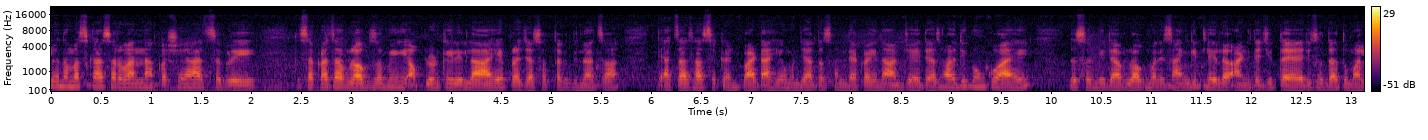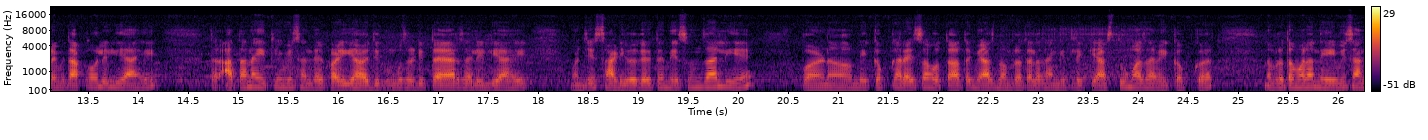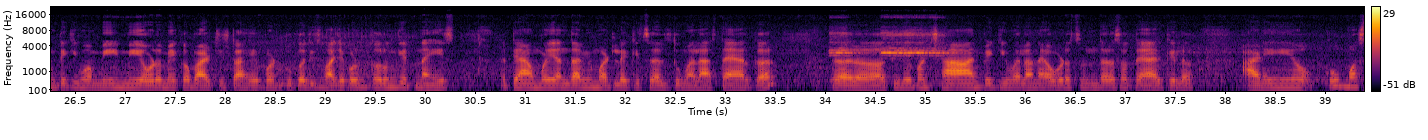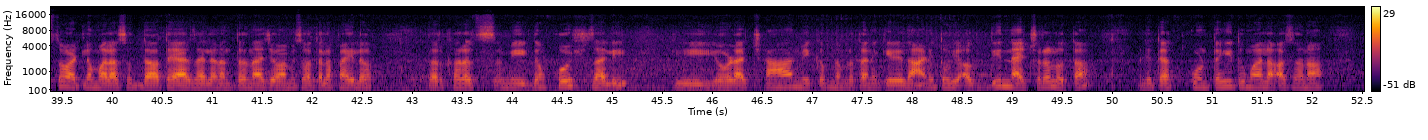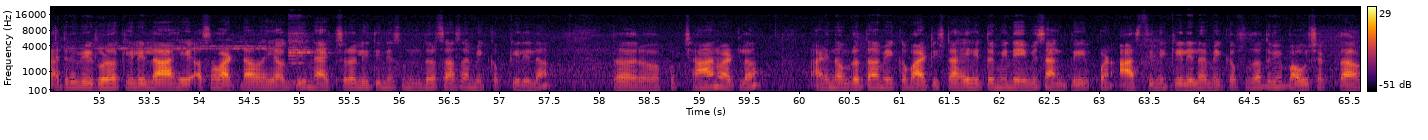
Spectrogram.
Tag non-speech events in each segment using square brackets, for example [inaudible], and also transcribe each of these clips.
Hello नमस्कार सर्वांना. कसे आहात सगळे? तर सकाळचा ब्लॉग जो मी अपलोड केलेला आहे प्रजासत्ताक दिनाचा त्याचाच हा सेकंड पार्ट आहे. म्हणजे आता संध्याकाळी ना आमच्या इथे आज हळदी कुंकू आहे. जसं मी त्या ब्लॉगमध्ये सांगितलेलं आणि त्याची तयारीसुद्धा तुम्हाला मी दाखवलेली आहे. तर आता ना इथे मी संध्याकाळी हळदी कुंकूसाठी तयार झालेली आहे. म्हणजे साडी वगैरे तर नेसून झाली आहे पण मेकअप करायचा होता. तर मी आज नम्रताला सांगितले की आज तू माझा मेकअप कर. नम्रता मला नेहमी सांगते की मम्मी मी एवढं मेकअप आर्टिस्ट आहे पण तू कधीच माझ्याकडून करून घेत नाहीस. तर त्यामुळे यंदा मी म्हटलं की चल तू मला आज तयार कर. तर तिने पण छानपैकी मला ना एवढं सुंदर असं तयार केलं आणि खूप मस्त वाटलं मलासुद्धा तयार झाल्यानंतर ना जेव्हा मी स्वतःला पाहिलं तर खरंच मी एकदम खुश झाली की एवढा छान मेकअप नम्रताने केलेला आणि तोही अगदी नॅचरल होता. म्हणजे त्यात कोणतंही तुम्हाला असं ना काहीतरी वेगळं केलेलं आहे असं वाटणार नाही अगदी नॅचरली तिने सुंदरसा असा मेकअप केलेला. तर खूप छान वाटलं. आणि नम्रता मेकअप आर्टिस्ट आहे हे तर मी नेहमी सांगते. पण आज तिने केलेला मेकअपसुद्धा तुम्ही पाहू शकता.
